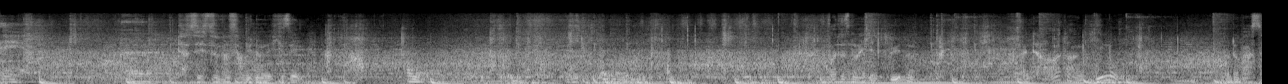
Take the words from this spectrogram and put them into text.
Ey. Das ist was habe ich noch nicht gesehen. Was ist denn hier Bühne? Ein Theater, ein Kino? Oder was?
